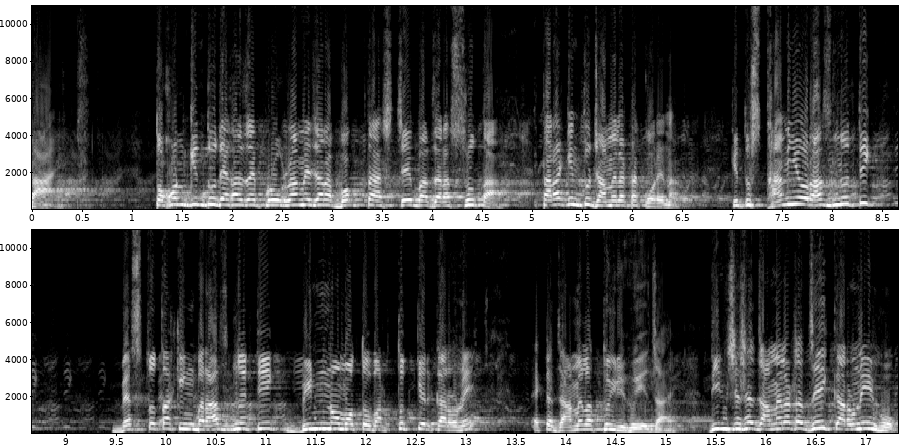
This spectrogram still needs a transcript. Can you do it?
চায়। তখন কিন্তু দেখা যায় প্রোগ্রামে যারা বক্তা আসছে বা যারা শ্রোতা, তারা কিন্তু ঝামেলাটা করে না। কিন্তু স্থানীয় রাজনৈতিক ব্যস্ততা কিংবা রাজনৈতিক ভিন্ন মত পার্থক্যের কারণে একটা ঝামেলা তৈরি হয়ে যায়। দিন শেষে ঝামেলাটা যেই কারণেই হোক,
